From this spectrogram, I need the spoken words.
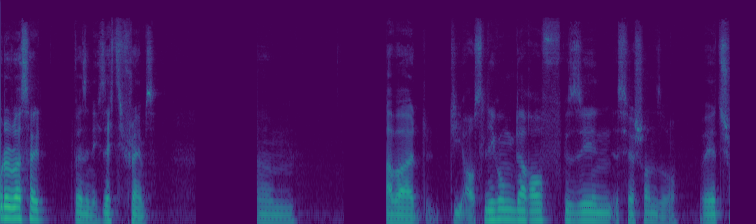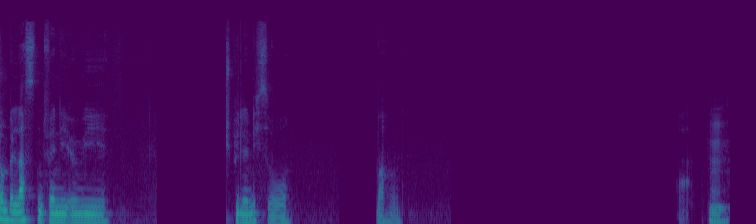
oder du hast halt, weiß ich nicht, 60 Frames. Ähm, aber die Auslegung darauf gesehen ist ja schon so. Wäre jetzt schon belastend, wenn die irgendwie die Spiele nicht so machen. Hm.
